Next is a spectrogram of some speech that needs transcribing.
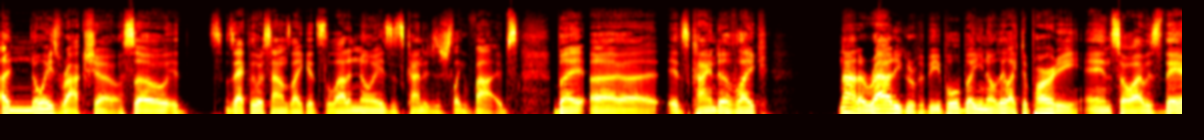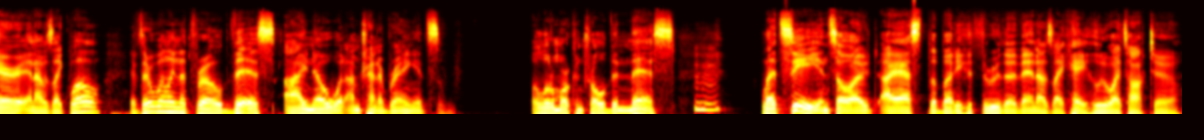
a noise rock show. So it, It's exactly what it sounds like. It's a lot of noise. It's kind of just like vibes, but uh, it's kind of like not a rowdy group of people, but you know, they like to party. And so I was there and I was like, well, if they're willing to throw this, I know what I'm trying to bring. It's a little more controlled than this. Mm-hmm. Let's see. And so I, I asked the buddy who threw the event, I was like, hey, who do I talk to?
